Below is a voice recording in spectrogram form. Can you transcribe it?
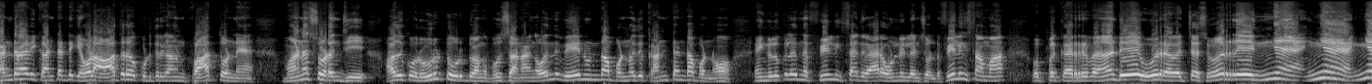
கன்றாவி கண்டென்ட்டுக்கு எவ்வளோ ஆதரவு கொடுத்துருக்காங்கன்னு பார்த்தோன்னே மனசு உடைஞ்சி அதுக்கு ஒரு உருட்டு உருட்டுவாங்க புதுசாக நாங்கள் வந்து வேணும்னு தான் பண்ணோம் இது கண்டென்ட்டாக பண்ணோம். எங்களுக்குள்ள இந்த ஃபீலிங்ஸ் தான் இது வேற ஒன்றும் இல்லைன்னு சொல்லிட்டு ஃபீலிங்ஸ் தாமா உப்பு கருவாடு ஊற வச்ச சோறு இங்க இங்க இங்க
